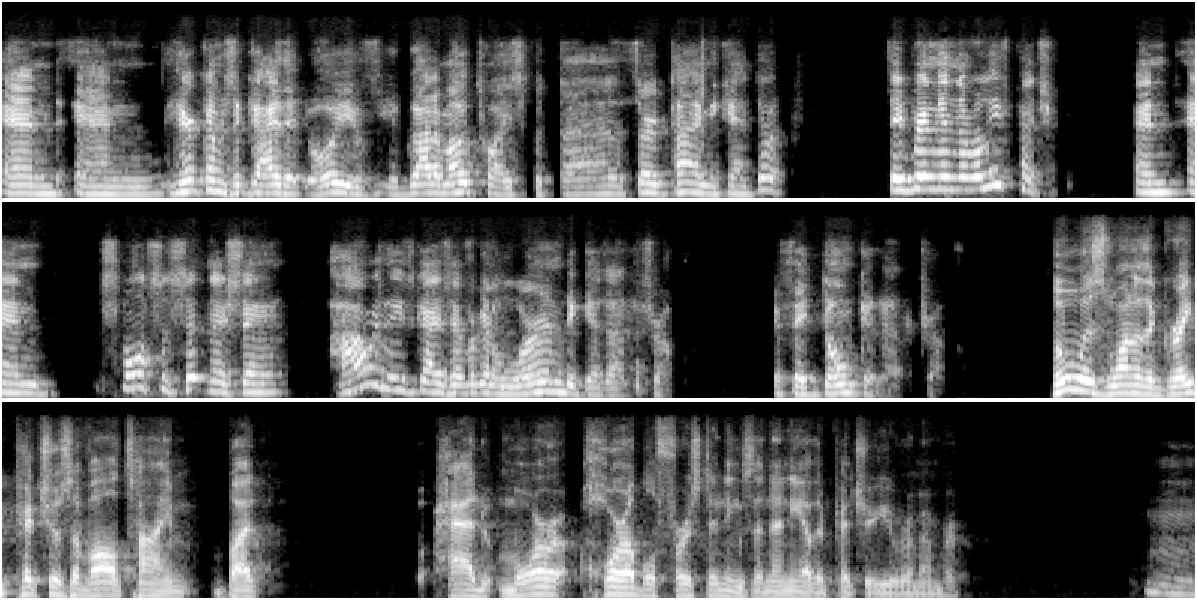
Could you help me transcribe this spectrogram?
and and here comes a guy that oh you've you've got him out twice, but the third time you can't do it. They bring in the relief pitcher, and and Smoltz is sitting there saying, how are these guys ever going to learn to get out of trouble if they don't get out of trouble? Who was one of the great pitchers of all time, but had more horrible first innings than any other pitcher you remember? Hmm.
